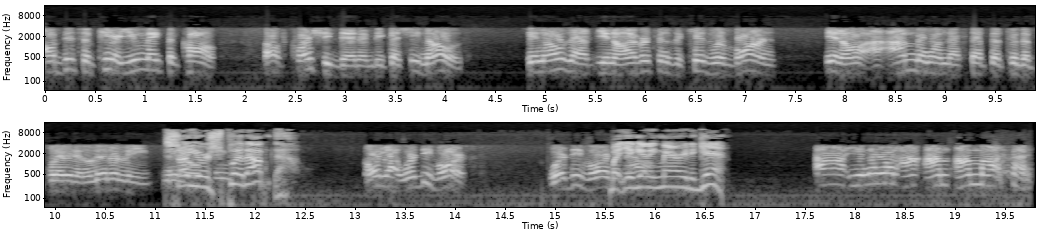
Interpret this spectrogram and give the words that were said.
I'll disappear. You make the call. Oh, of course she didn't because she knows. She knows that, you know, ever since the kids were born, you know, I, I'm the one that stepped up to the plate and literally... You so know, you're split up now, Oh, yeah, we're divorced. We're divorced but you're getting married again. Uh, you know what? I, I'm, I'm, uh,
